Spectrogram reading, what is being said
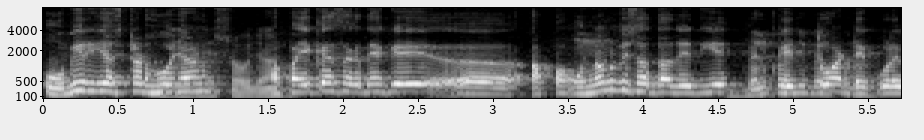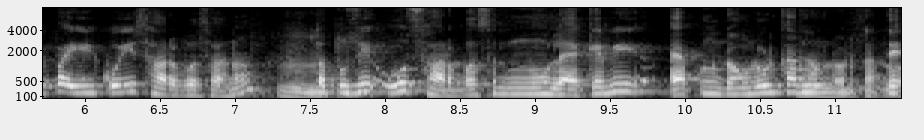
ਉਹ ਵੀ ਰਜਿਸਟਰਡ ਹੋ ਜਾਣ। ਹੋ। ਆਪਾਂ ਇਹ ਕਹਿ ਸਕਦੇ ਆ ਕਿ ਆਪਾਂ ਉਹਨਾਂ ਨੂੰ ਵੀ ਸੱਦਾ ਦੇ ਦਈਏ ਕਿ ਤੁਹਾਡੇ ਕੋਲੇ ਭਾਈ ਕੋਈ ਸਰਵਿਸ ਆ ਨਾ ਤਾਂ ਤੁਸੀਂ ਉਹ ਸਰਵਿਸ ਨੂੰ ਲੈ ਕੇ ਵੀ ਐਪ ਨੂੰ ਡਾਊਨਲੋਡ ਕਰ ਲਓ ਤੇ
